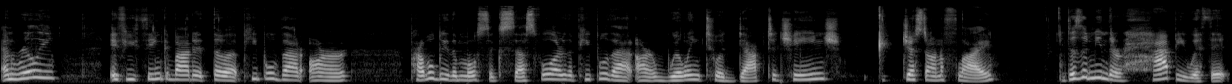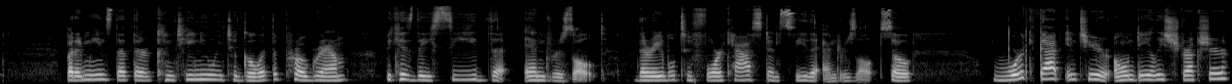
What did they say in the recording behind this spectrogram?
And really, if you think about it, the people that are probably the most successful are the people that are willing to adapt to change just on a fly. It doesn't mean they're happy with it, but it means that they're continuing to go with the program because they see the end result. They're able to forecast and see the end result. So, work that into your own daily structure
